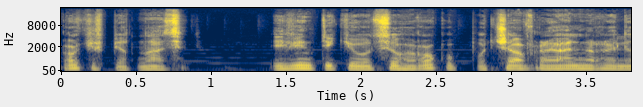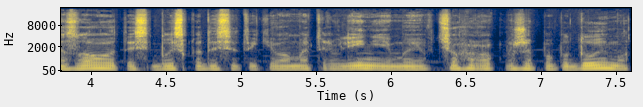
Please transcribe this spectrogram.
років 15. І він тільки цього року почав реально реалізовуватись близько 10 кілометрів лінії. Ми цього року вже побудуємо.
